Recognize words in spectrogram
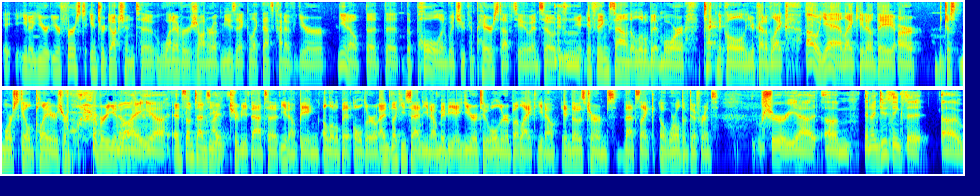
you know your your first introduction to whatever genre of music like that's kind of your you know the the the pole in which you compare stuff to. And so Mm-hmm. if if things sound a little bit more technical you're kind of like oh yeah like you know they are just more skilled players or whatever you know? Right, yeah. and sometimes you I- attribute that to you know being a little bit older. And like you said you know maybe a year or two older but like you know in those terms that's like a world of difference. Sure, yeah, um, and I do think that uh,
